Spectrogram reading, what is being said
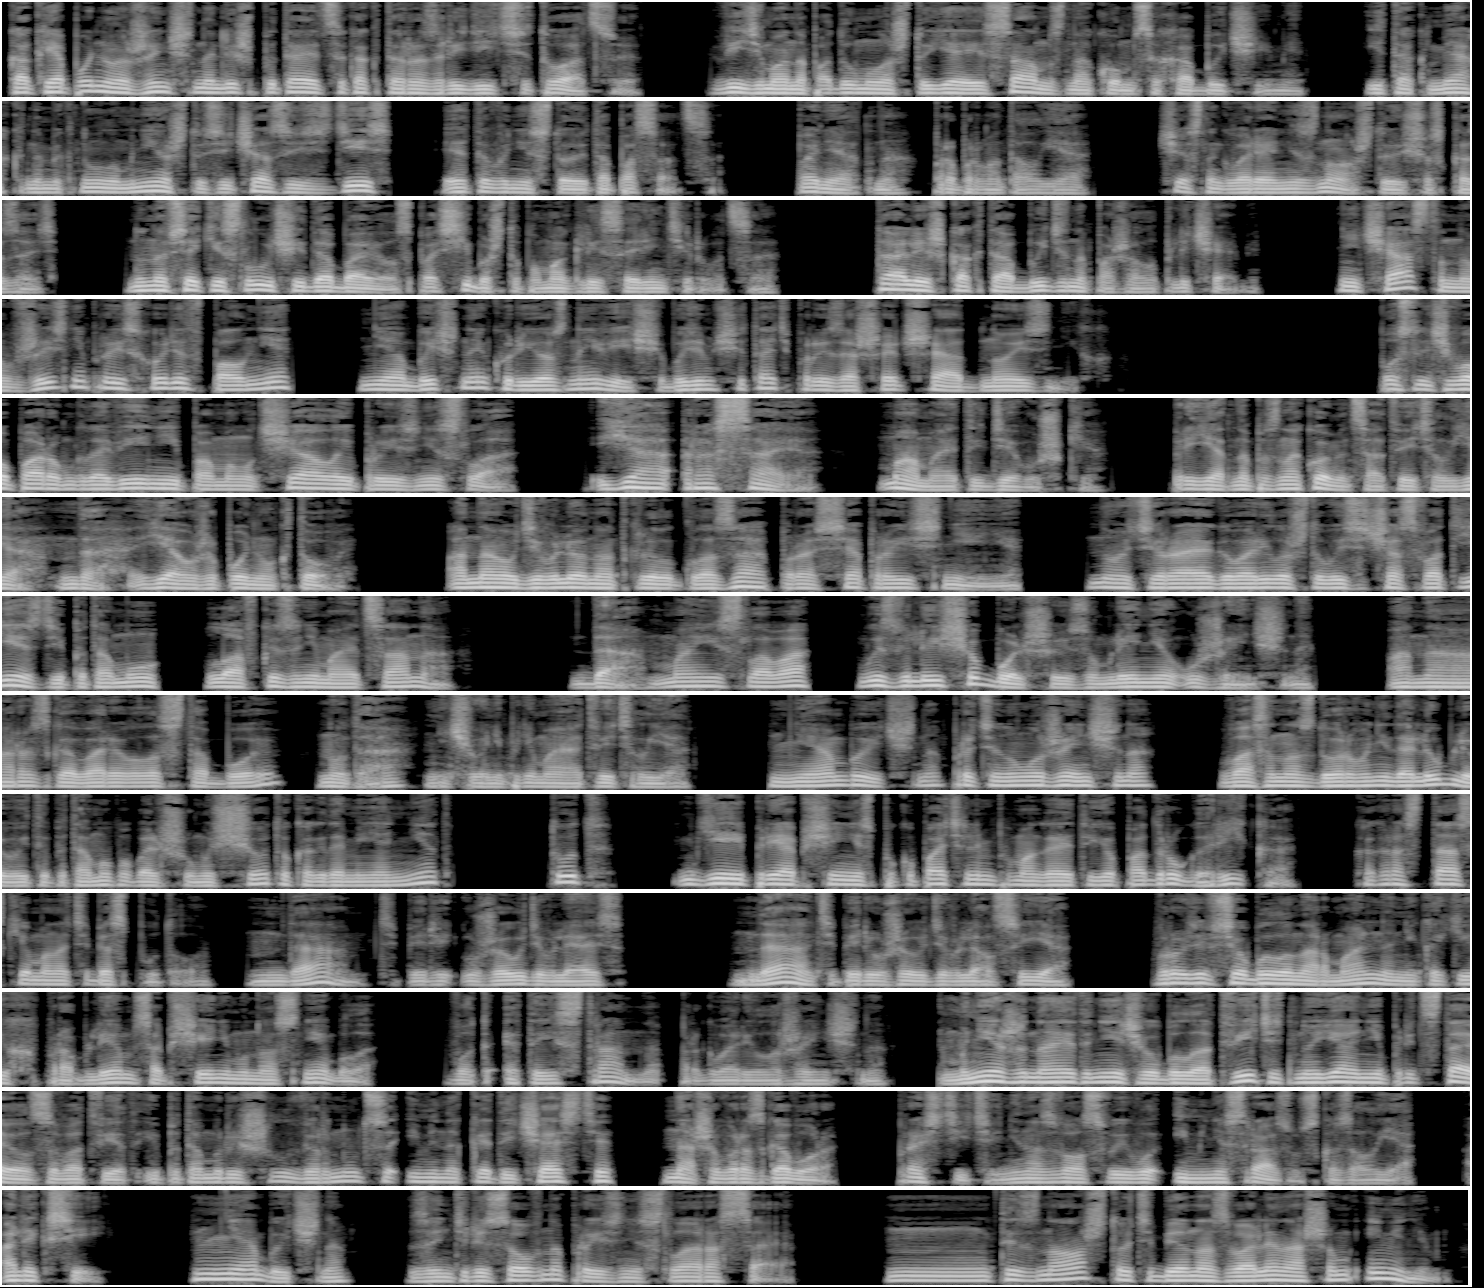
Как я понял, женщина лишь пытается как-то разрядить ситуацию. Видимо, она подумала, что я и сам знаком с их обычаями, и так мягко намекнула мне, что сейчас и здесь этого не стоит опасаться. «Понятно», — пробормотал я. Честно говоря, не знал, что еще сказать. Но на всякий случай добавил «спасибо, что помогли сориентироваться». Та лишь как-то обыденно пожала плечами. Нечасто, но в жизни происходят вполне необычные курьезные вещи. Будем считать произошедшее одной из них. После чего пару мгновений помолчала и произнесла. «Я Росая, мама этой девушки». «Приятно познакомиться», — ответил я. «Да, я уже понял, кто вы». Она удивленно открыла глаза, прося прояснения. «Но Тирая говорила, что вы сейчас в отъезде, и потому лавкой занимается она». Да, мои слова вызвали еще больше изумления у женщины. «Она разговаривала с тобой?» «Ну да, ничего не понимаю», — ответил я. «Необычно», — протянула женщина. «Вас она здорово недолюбливает, и потому, по большому счету, когда меня нет, тут ей при общении с покупателями помогает ее подруга Рика, как раз та, с кем она тебя спутала». «Да, теперь уже удивляюсь». «Да, теперь уже удивлялся я. Вроде все было нормально, никаких проблем с общением у нас не было. Вот это и странно», — проговорила женщина. Мне же на это нечего было ответить, но я не представился в ответ и потому решил вернуться именно к этой части нашего разговора. «Простите, не назвал своего имени сразу», — сказал я. «Алексей». «Необычно», — заинтересованно произнесла Росая. «М -м, «Ты знал, что тебе назвали нашим именем?»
